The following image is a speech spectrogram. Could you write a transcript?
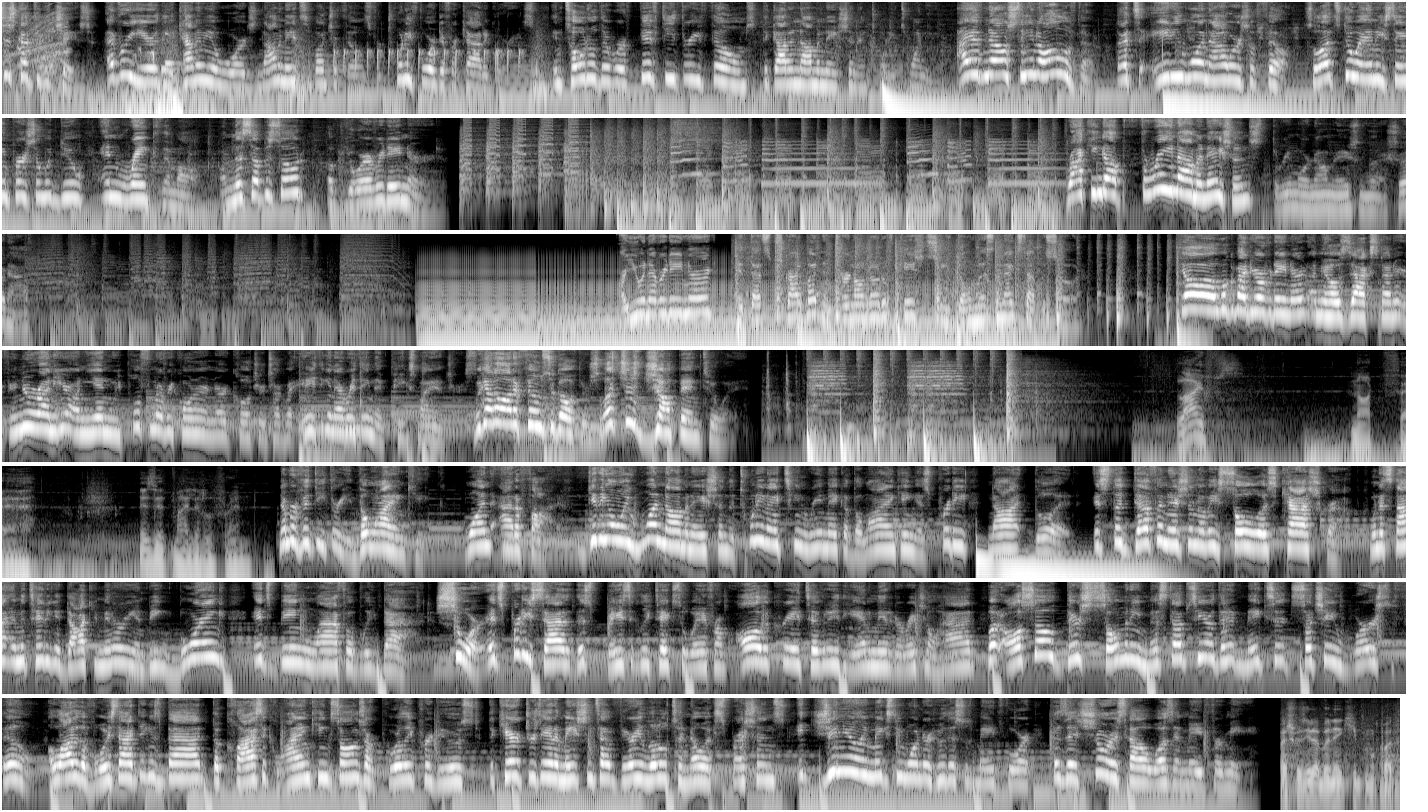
let's just cut to the chase. Every year, the Academy Awards nominates a bunch of films for 24 different categories. In total, there were 53 films that got a nomination in 2020. I have now seen all of them. That's 81 hours of film. So let's do what any sane person would do and rank them all on this episode of Your Everyday Nerd. Racking up three nominations, three more nominations than I should have. Are you an everyday nerd? Hit that subscribe button and turn on notifications so you don't miss the next episode. Yo, welcome back to Your Everyday Nerd. I'm your host, Zach Snyder. If you're new around here on Yin, we pull from every corner of nerd culture to talk about anything and everything that piques my interest. We got a lot of films to go through, so let's just jump into it. Life's not fair. Is it, my little friend? Number 53, The Lion King. 1 out of 5. Getting only one nomination, the 2019 remake of The Lion King is pretty not good. It's the definition of a soulless cash grab. When it's not imitating a documentary and being boring, it's being laughably bad. Sure, it's pretty sad that this basically takes away from all the creativity the animated original had, but also there's so many missteps here that it makes it such a worse film. A lot of the voice acting is bad, the classic Lion King songs are poorly produced, the characters' animations have very little to no expressions. It genuinely makes me wonder who this was made for, because it sure as hell wasn't made for me. Choisi la bonne équipe, mon pote.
